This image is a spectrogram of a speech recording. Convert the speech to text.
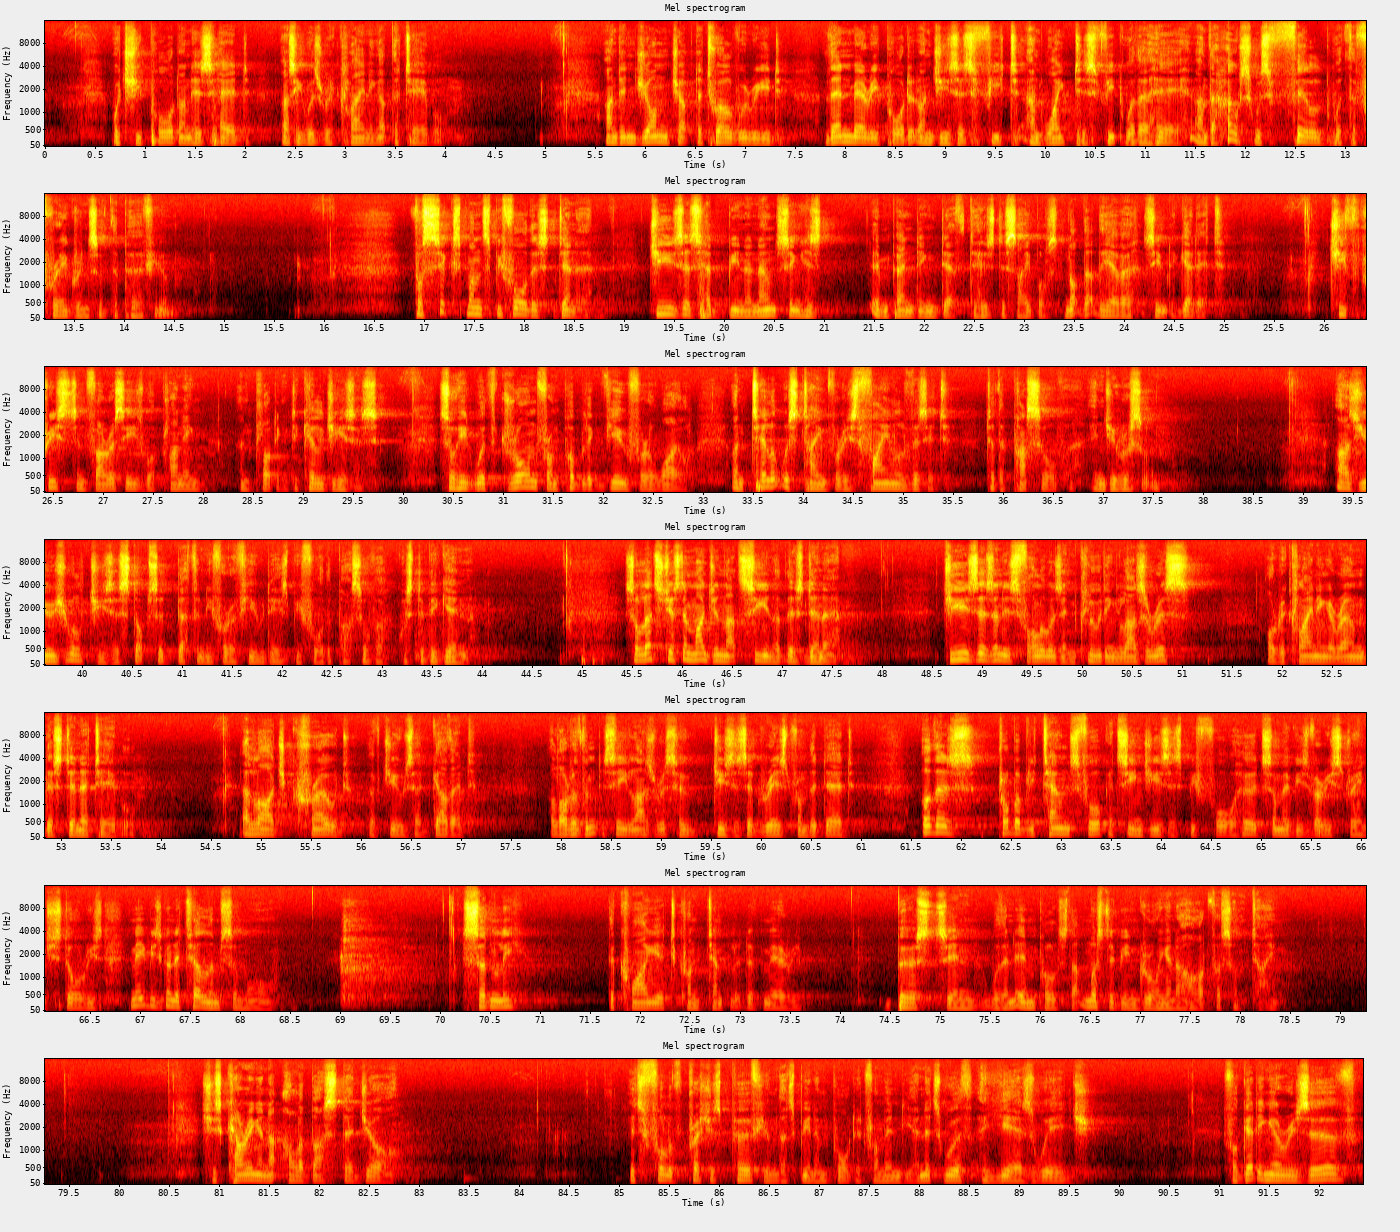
which she poured on his head as he was reclining at the table. And in John chapter 12, we read, Then Mary poured it on Jesus' feet and wiped his feet with her hair, and the house was filled with the fragrance of the perfume. For six months before this dinner, Jesus had been announcing his impending death to his disciples, not that they ever seemed to get it. Chief priests and Pharisees were planning and plotting to kill Jesus. So he'd withdrawn from public view for a while until it was time for his final visit to the Passover in Jerusalem. As usual, Jesus stops at Bethany for a few days before the Passover was to begin. So let's just imagine that scene at this dinner. Jesus and his followers, including Lazarus, are reclining around this dinner table. A large crowd of Jews had gathered, a lot of them to see Lazarus, who Jesus had raised from the dead. Others, probably townsfolk, had seen Jesus before, heard some of his very strange stories. Maybe he's going to tell them some more. Suddenly, the quiet, contemplative Mary bursts in with an impulse that must have been growing in her heart for some time. She's carrying an alabaster jar. It's full of precious perfume that's been imported from India, and it's worth a year's wage. Forgetting her reserve,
